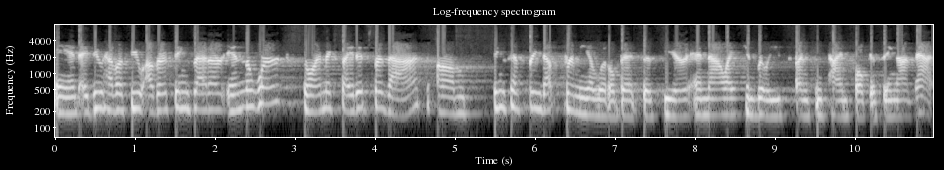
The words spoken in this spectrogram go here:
And I do have a few other things that are in the works, so I'm excited for that. Um, things have freed up for me a little bit this year, and now I can really spend some time focusing on that.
